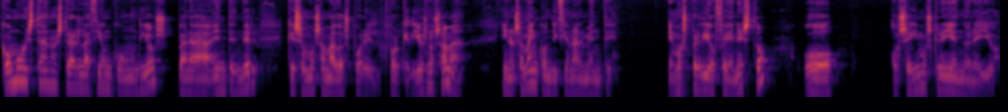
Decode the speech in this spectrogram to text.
¿Cómo está nuestra relación con Dios para entender que somos amados por Él? Porque Dios nos ama y nos ama incondicionalmente. ¿Hemos perdido fe en esto o, o seguimos creyendo en ello?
